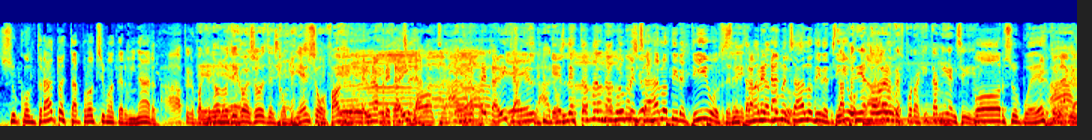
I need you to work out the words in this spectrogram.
Su contrato está próximo a terminar. Ah, pero ¿para qué no nos dijo eso desde el comienzo, Fabio? Era una apretadita. No, claro. Era una apretadita. Él, Claro. él le está mandando un mensaje a los directivos. Se Sí. le está, Está mandando un mensaje a los directivos. Está pidiendo claro. verdes por aquí también, sí. Por supuesto. Ah, claro, ya,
